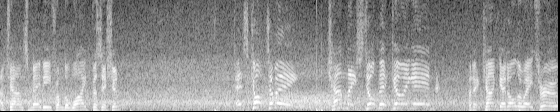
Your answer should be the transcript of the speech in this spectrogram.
A chance maybe from the wide position. It's got to be! Can they stop it going in? But it can't get all the way through.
